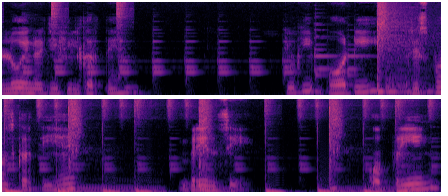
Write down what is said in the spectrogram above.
लो एनर्जी फील करते हैं क्योंकि बॉडी रिस्पॉन्स करती है ब्रेन से। ब्रेन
